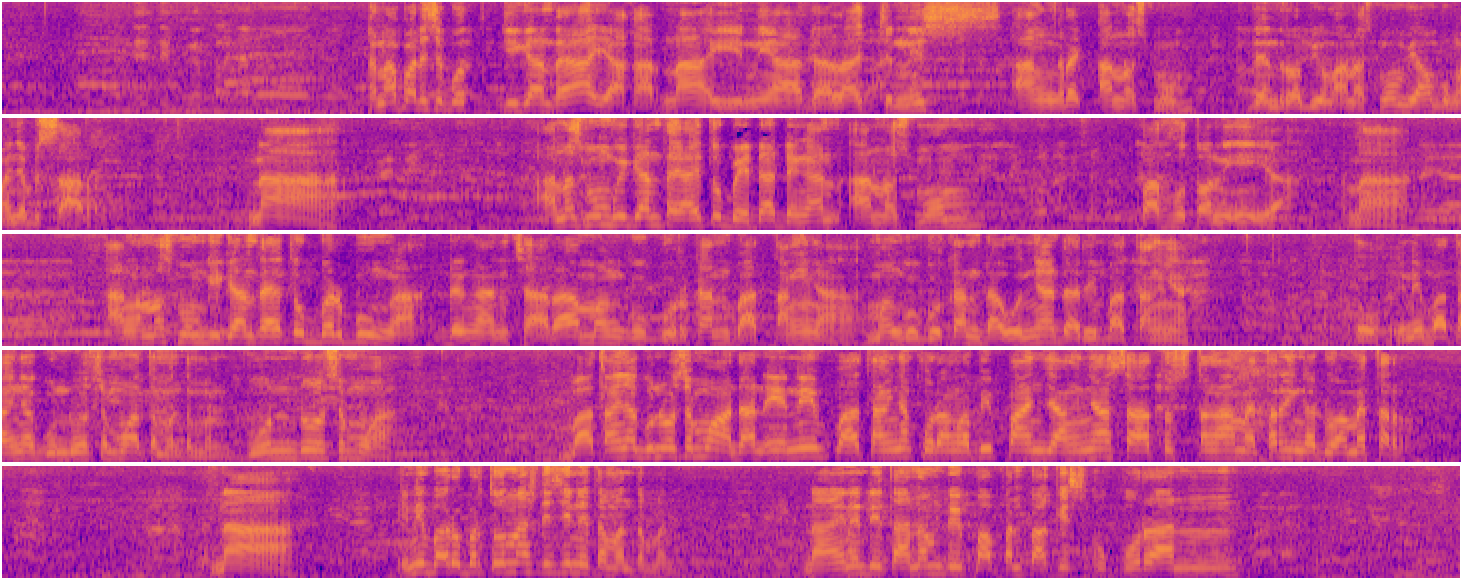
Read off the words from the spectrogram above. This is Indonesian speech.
kenapa disebut gigantea? Ya karena ini adalah jenis anggrek anosmum, dendrobium anosmum yang bunganya besar. Nah, anosmum gigantea itu beda dengan anosmum parhutonii ya. Nah, Anosmum gigantea itu berbunga dengan cara menggugurkan batangnya, menggugurkan daunnya dari batangnya. Tuh, ini batangnya gundul semua teman-teman, gundul semua. Batangnya gundul semua dan ini batangnya kurang lebih panjangnya satu setengah meter hingga 2 meter. Nah, ini baru bertunas di sini teman-teman. Nah, ini ditanam di papan pakis ukuran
